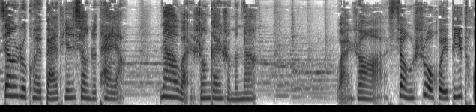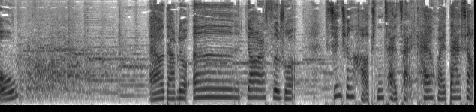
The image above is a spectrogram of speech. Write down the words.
向日葵白天向着太阳，那晚上干什么呢？晚上啊向社会低头。Lwn 幺二四说心情好听彩彩开怀大笑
